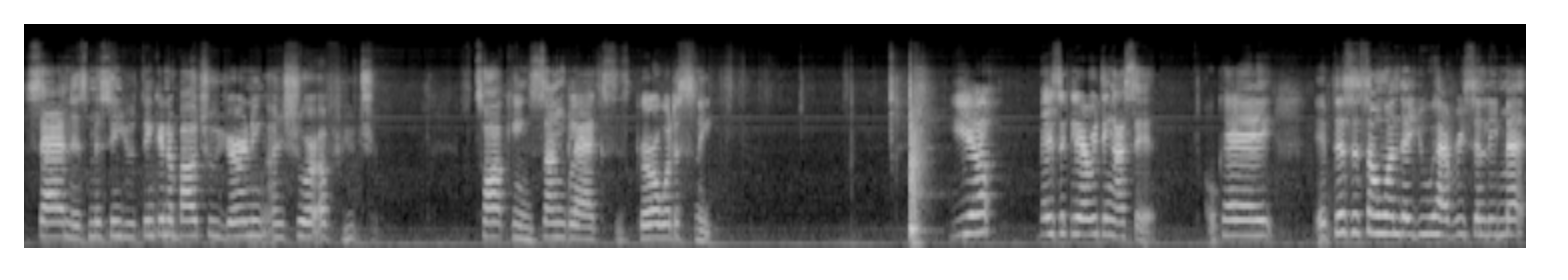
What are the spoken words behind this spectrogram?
sadness, missing you, thinking about you, yearning, unsure of future. Talking, sunglasses, girl with a snake. Yep, basically everything I said. Okay? If this is someone that you have recently met,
